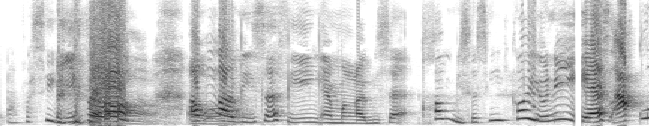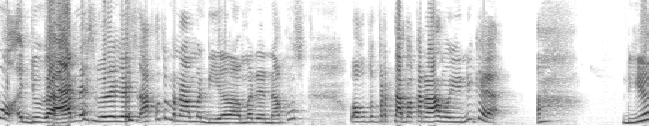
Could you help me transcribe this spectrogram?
apa sih gitu loh. aku Oh. nggak bisa sih emang nggak bisa kok bisa sih kok Yuni yes aku juga aneh sebenarnya guys aku temen sama dia lama dan aku waktu pertama kenal sama Yuni kayak ah dia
